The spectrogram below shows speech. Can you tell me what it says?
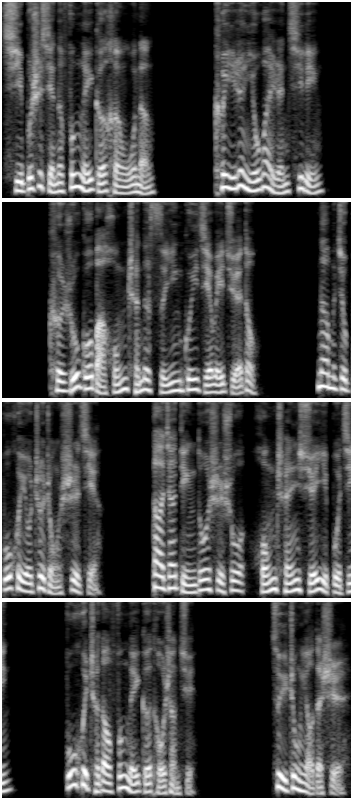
岂不是显得风雷阁很无能，可以任由外人欺凌？可如果把红尘的死因归结为决斗，那么就不会有这种事情。大家顶多是说红尘学艺不精，不会扯到风雷阁头上去。最重要的是。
